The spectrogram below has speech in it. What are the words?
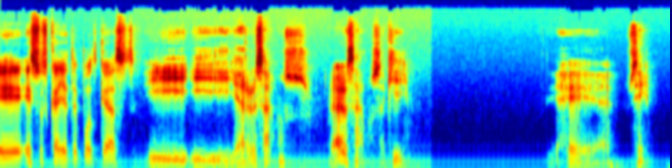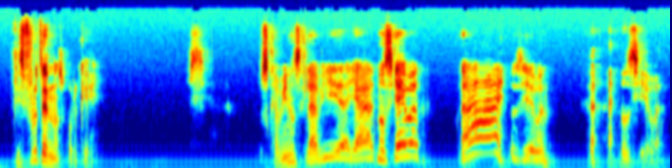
Eh, esto es Cállate Podcast y, ya regresamos. Regresamos aquí. Eh, sí, disfrútenos porque los caminos de la vida ya nos llevan. ¡Ay, nos llevan! nos llevan.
